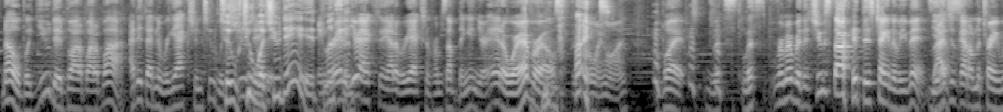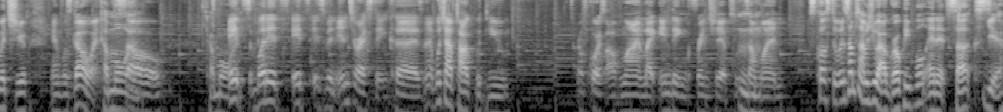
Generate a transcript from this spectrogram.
no, but you did blah, blah, blah, blah. I did that in reaction to what to you to did what you did. And Listen, granted, you're actually out of reaction from something in your head or wherever else Right. that's going on. But let's let's remember that you started this chain of events. I just got on the train with you and was going. Come on. So come on. it's but it's it's it's been interesting because which I've talked with you, of course, offline, like ending friendships with mm-hmm. someone it's close to. And sometimes you outgrow people and it sucks. Yeah,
